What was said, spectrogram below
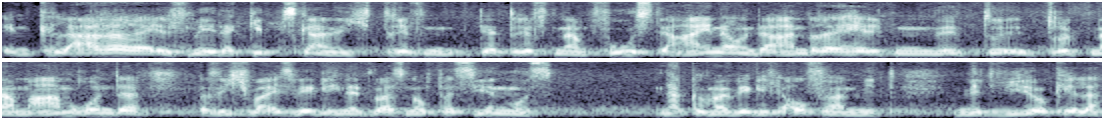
Ein klarerer Elfmeter gibt es gar nicht. Der trifft ihn am Fuß, der eine und der andere hält ihn, drückt ihn am Arm runter. Also ich weiß wirklich nicht, was noch passieren muss. Da können wir wirklich aufhören mit, mit Videokeller.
